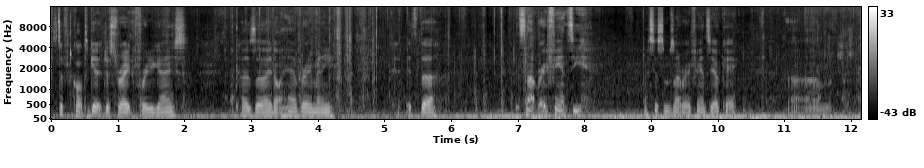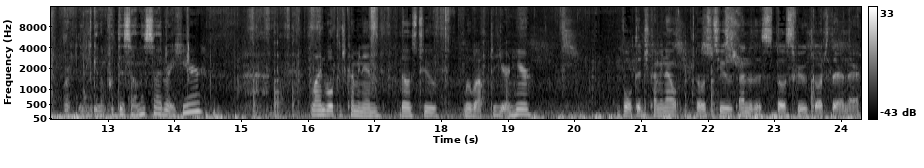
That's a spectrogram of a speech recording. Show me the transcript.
it's difficult to get it just right for you guys because I don't have very many. It's the, it's not very fancy. My system's not very fancy. Okay, um, we're gonna put this on this side right here. Line voltage coming in, those two move up to here and here. Voltage coming out, those two under this, those screws go to there and there.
